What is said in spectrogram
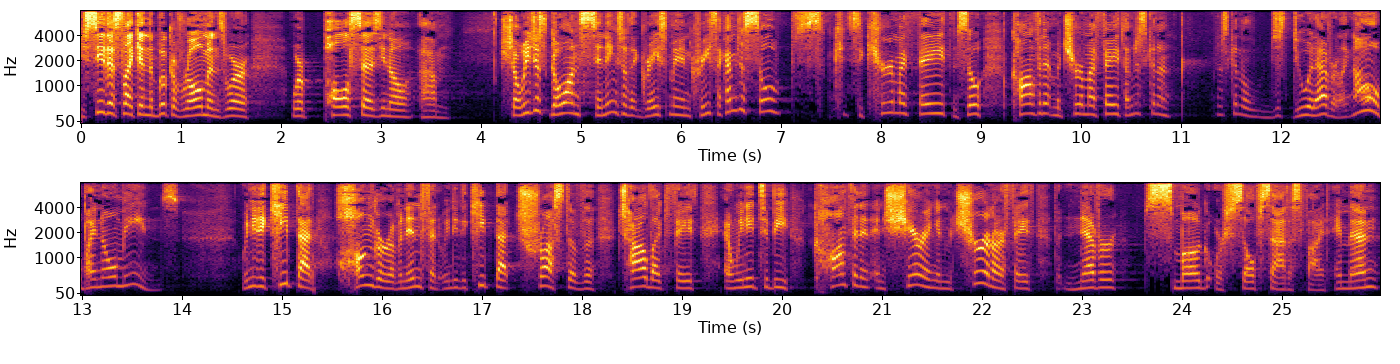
You see this like in the book of Romans where, where Paul says, you know, um, shall we just go on sinning so that grace may increase? Like I'm just so secure in my faith and so confident, mature in my faith. I'm just gonna, just gonna just do whatever. Like no, by no means. We need to keep that hunger of an infant. We need to keep that trust of the childlike faith, and we need to be confident and sharing and mature in our faith, but never smug or self-satisfied. Amen.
